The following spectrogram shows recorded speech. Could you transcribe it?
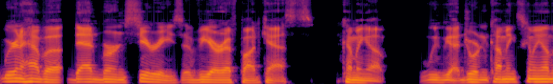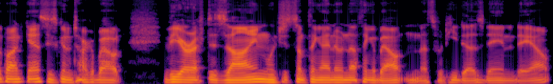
We're going to have a Dad Burn series of VRF podcasts coming up. We've got Jordan Cummings coming on the podcast. He's going to talk about VRF design, which is something I know nothing about. And that's what he does day in and day out.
